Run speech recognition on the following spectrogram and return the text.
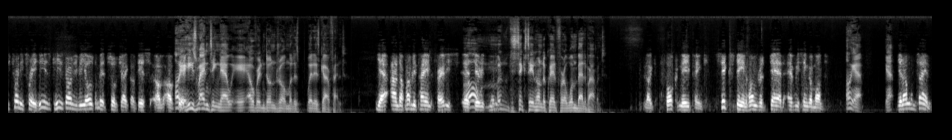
He's 23. He's he's going to be the ultimate subject of this of, of Oh this. yeah, he's renting now uh, over in Dundrum with his with his girlfriend. yeah, and they're probably paying fairly uh, Oh, sixteen hundred quid for a one bed apartment. Like fuck me, pink. Sixteen hundred dead every single month. Oh yeah, yeah. You know what I'm saying?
